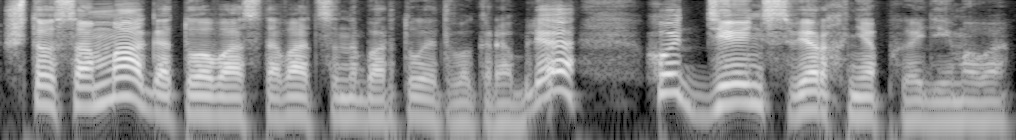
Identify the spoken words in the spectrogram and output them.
что сама готова оставаться на борту этого корабля хоть день сверх необходимого.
